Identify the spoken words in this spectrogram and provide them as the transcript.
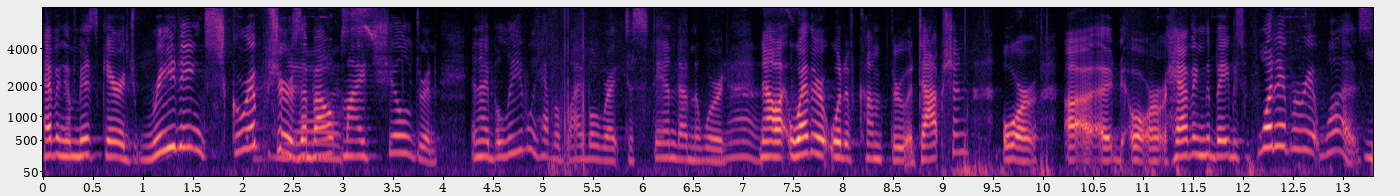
having a miscarriage, reading scriptures about my children. And I believe we have a Bible right to stand on the Word. Yes. Now, whether it would have come through adoption or uh, or having the babies, whatever it was,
